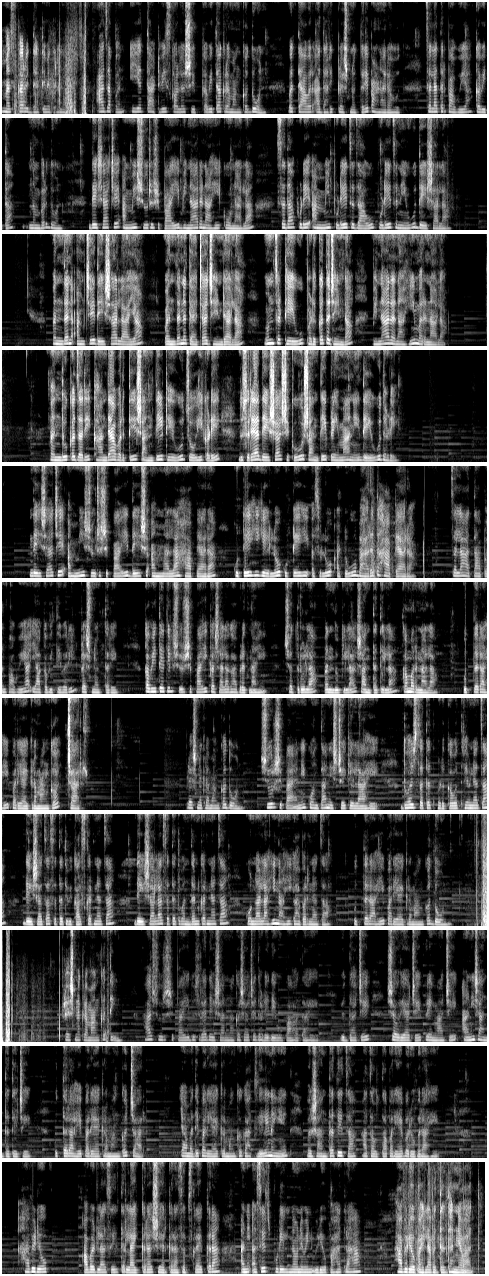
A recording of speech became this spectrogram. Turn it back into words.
नमस्कार विद्यार्थी मित्रांनो. आज आपण इयत्ता आठवी स्कॉलरशिप कविता क्रमांक दोन व त्यावर आधारित प्रश्नोत्तरे पाहणार आहोत. चला तर पाहूया कविता नंबर दोन. देशाचे आम्ही शूर शिपाई भिनार नाही कोणाला. सदा पुढे आम्ही पुढेच जाऊ पुढेच नेऊ देशाला. वंदन आमचे देशाला या वंदन त्याच्या झेंड्याला. उंच ठेवू फडकत झेंडा भिनार नाही मरणाला. बंदूक जरी खांद्यावरती शांती ठेवू चोहीकडे दुसऱ्या देशा शिकवू शांती प्रेमाने देऊ धडे. देशाचे आम्ही शूर शिपाई देश आम्हाला हा प्यारा. कुठेही गेलो कुठेही असलो आटवू भारत हा प्यारा. चला आता आपण पाहूया या कवितेवरील प्रश्नोत्तरे. कवितेतील शूरशिपाई कशाला घाबरत नाही? शत्रूला बंदुकीला शांततेला कमरनाला. उत्तर आहे पर्याय क्रमांक चार. प्रश्न क्रमांक दोन. शूर शिपायाने कोणता निश्चय केला आहे? ध्वज सतत फडकवत ठेवण्याचा देशाचा सतत विकास करण्याचा देशाला सतत वंदन करण्याचा कोणालाही नाही घाबरण्याचा? उत्तर आहे पर्याय क्रमांक दोन. प्रश्न क्रमांक तीन. हा शूर शिपाई दुसऱ्या देशांना कशाचे धडे देऊ पाहत आहे? युद्धाचे शौर्याचे प्रेमाचे आणि शांततेचे. उत्तर आहे पर्याय क्रमांक चार. यामध्ये पर्याय क्रमांक घातलेले नाही आहेत पण शांततेचा हा चौथा पर्याय बरोबर आहे. हा व्हिडिओ आवडला असेल तर लाईक करा शेअर करा सबस्क्राईब करा आणि असेच पुढील नवनवीन व्हिडिओ पाहत राहा. हा व्हिडिओ पाहिल्याबद्दल धन्यवाद.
